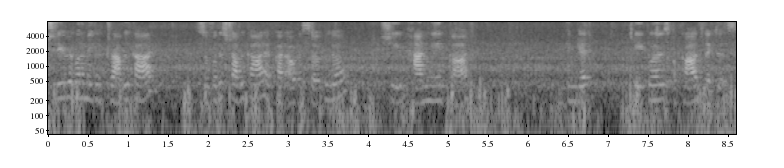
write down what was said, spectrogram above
Today we're going to make a travel card. So for this travel card, I've cut out a circular shape handmade card. You can get papers or cards like this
